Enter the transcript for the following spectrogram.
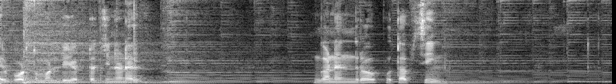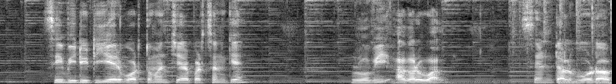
এর বর্তমান director general Gyanendra Pratap Singh. CBDT এর বর্তমান চেয়ারপারসনকে Ravi Agarwal. Central board of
